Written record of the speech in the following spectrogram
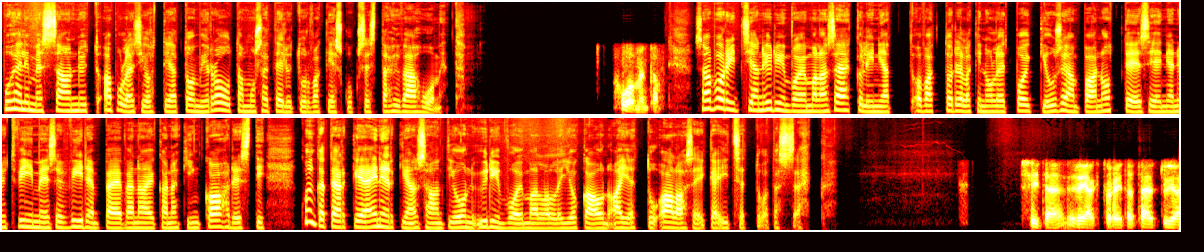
Puhelimessa on nyt apulaisjohtaja Tomi Routamo Säteilyturvakeskuksesta. Hyvää huomenta. Huomenta. Savoritsian ydinvoimalan sähkölinjat ovat todellakin olleet poikki useampaan otteeseen ja nyt viimeisen viiden päivän aikanakin kahdesti. Kuinka tärkeä energiansaanti on ydinvoimalalle, joka on ajettu alas eikä itse tuota sähköä? Sitä reaktoreita täytyy ja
